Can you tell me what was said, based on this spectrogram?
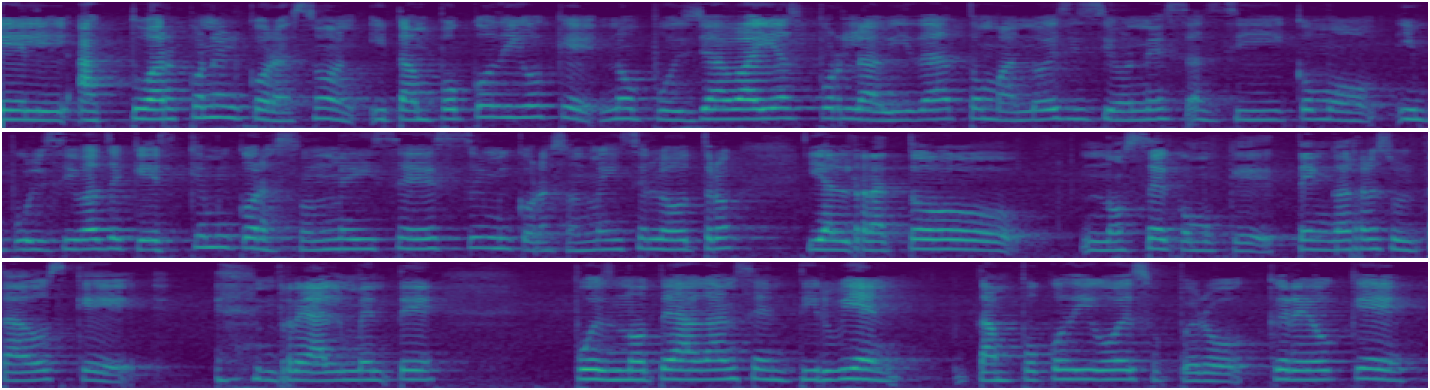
el actuar con el corazón y tampoco digo que no, pues ya vayas por la vida tomando decisiones así como impulsivas de que es que mi corazón me dice esto y mi corazón me dice lo otro y al rato no sé, como que tengas resultados que realmente pues no te hagan sentir bien. Tampoco digo eso, pero creo que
